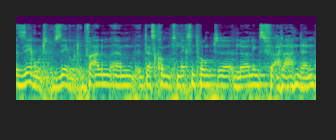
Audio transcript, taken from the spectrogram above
sehr gut, sehr gut. Und vor allem, ähm, das kommt zum nächsten Punkt, Learnings für alle anderen.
